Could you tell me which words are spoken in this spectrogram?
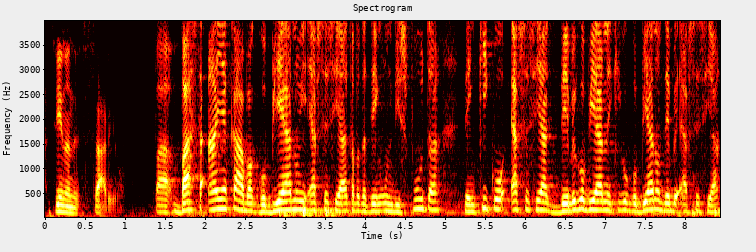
assim necessário. Pa, basta anya acaba governo e FCCA ter uma disputa de Kiko FCCA deve governo e Kiko governo deve FCCA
